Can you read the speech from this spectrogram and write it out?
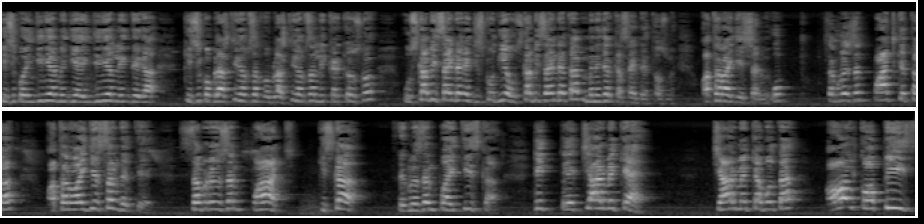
किसी को इंजीनियर में दिया इंजीनियर लिख देगा, किसी को ब्लास्टिंग अफसर तो ब्लास्टिंग अफसर लिख करके उसको, उसका भी साइन रहेगा, जिसको दिया उसका भी साइन रहता है मैनेजर का साइन रहता है उसमें। ऑथराइजेशन में। वो सब रेगुलेशन पाँच के तहत ऑथराइजेशन देते हैं। सब रेगुलेशन पाँच किसका? रेगुलेशन पैतीस का। ठीक तो ये चार में क्या है? चार में क्या बोलता है? All copies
